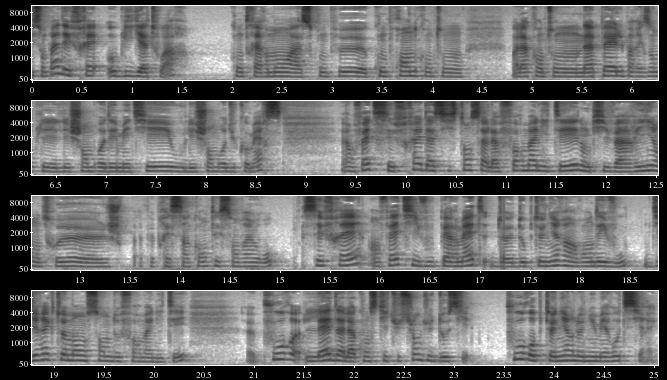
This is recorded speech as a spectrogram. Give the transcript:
ne sont pas des frais obligatoires, contrairement à ce qu'on peut comprendre quand on, appelle par exemple les chambres des métiers ou les chambres du commerce. En fait, ces frais d'assistance à la formalité, donc qui varient entre euh, à peu près 50 et 120 euros. Ces frais, en fait, ils vous permettent d'obtenir un rendez-vous directement au centre de formalité euh, pour l'aide à la constitution du dossier, pour obtenir le numéro de siret.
